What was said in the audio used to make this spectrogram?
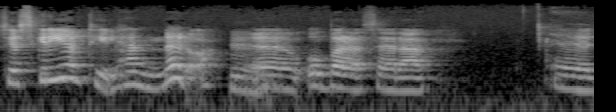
Så jag skrev till henne då Mm. eh, och bara så här eh,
